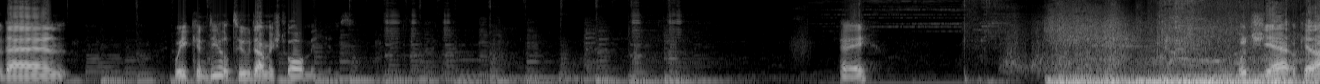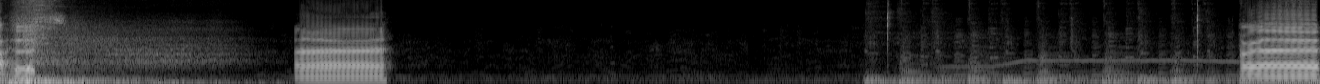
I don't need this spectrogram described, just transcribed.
Then we can deal two damage to our minions. Okay. Which, yeah, okay, that hurts. Uh... Uh...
